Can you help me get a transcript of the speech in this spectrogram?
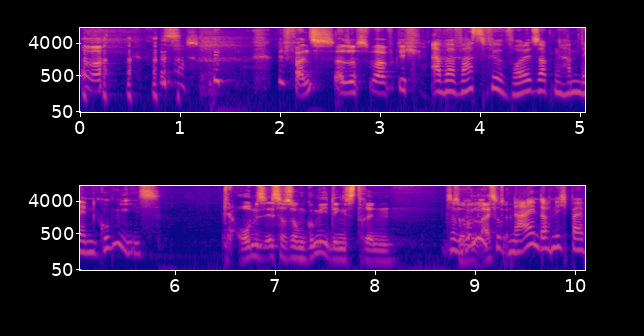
Aber es, ich fand's, also es war wirklich Aber was für Wollsocken haben denn Gummis? Ja, oben ist doch so ein Gummidings drin. So ein So Gummizug? Nein, doch nicht bei,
